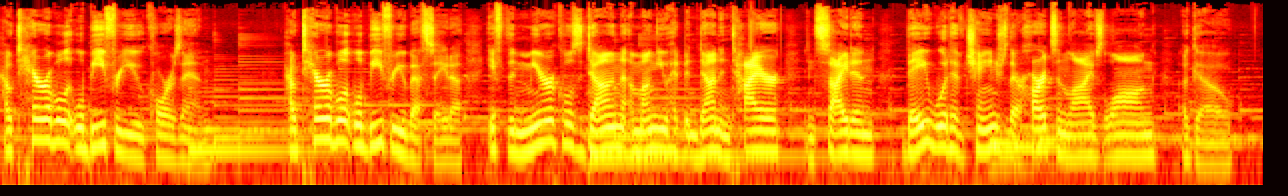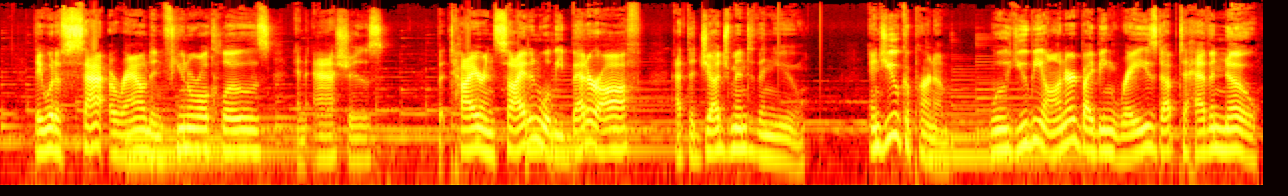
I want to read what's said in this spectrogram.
How terrible it will be for you, Chorazin. How terrible it will be for you, Bethsaida. If the miracles done among you had been done in Tyre and Sidon, they would have changed their hearts and lives long ago. They would have sat around in funeral clothes and ashes. But Tyre and Sidon will be better off at the judgment than you. And you, Capernaum, Will you be honored by being raised up to heaven? No.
